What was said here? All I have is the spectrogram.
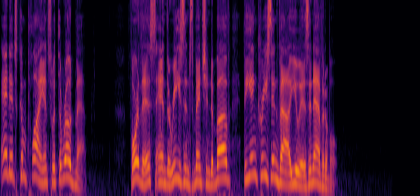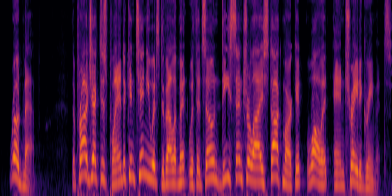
and its compliance with the roadmap. For this and the reasons mentioned above, the increase in value is inevitable. Roadmap The project is planned to continue its development with its own decentralized stock market, wallet, and trade agreements.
